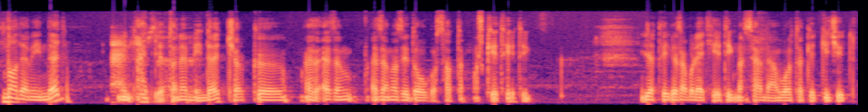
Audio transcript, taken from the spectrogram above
Na de mindegy, Hát érte nem mindegy, csak ezen, ezen azért dolgozhatnak most két hétig. Illetve igazából egy hétig, mert szerdán voltak egy kicsit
